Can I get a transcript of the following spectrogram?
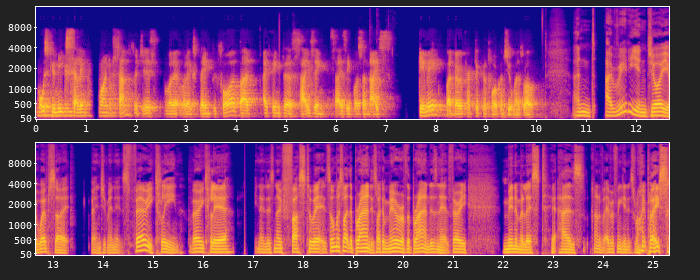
most unique selling point of SANVT, which is what I, what I explained before. But I think the sizing sizing was a nice gimmick, but very practical for a consumer as well. And I really enjoy your website Benjamin. It's very clean, very clear. You know, there's no fuss to it. It's almost like the brand. It's like a mirror of the brand, isn't it? It's very minimalist. It has kind of everything in its right place.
